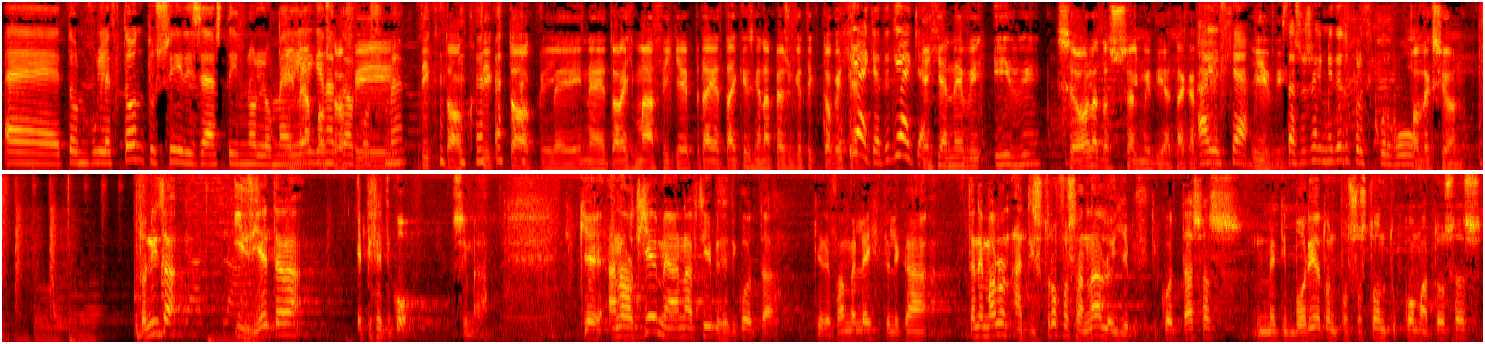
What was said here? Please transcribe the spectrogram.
ε, των βουλευτών του ΣΥΡΙΖΑ στην Ολομέλεια. Είναι Για να το αποστροφή ακούσουμε. TikTok. TikTok λέει. Ναι, τώρα έχει μάθει και πετάει ατάκες για να παίζουν και TikTok. Έχει- Τιτλάκια, τιτλάκια. Έχει ανέβει ήδη σε όλα τα social media τα κάποια. Αλήθεια. Ήδη. Στα social media του Πρωθυπουργού. Των δεξιών. Τον είδα ιδιαίτερα επιθετικό σήμερα. Και αναρωτιέμαι αν αυτή η επιθετικότητα, κύριε Φάμελ, έχει τελικά. Ήταν μάλλον αντιστρόφως ανάλογη η επιθετικότητά σας με την πορεία των ποσοστών του κόμματός σας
